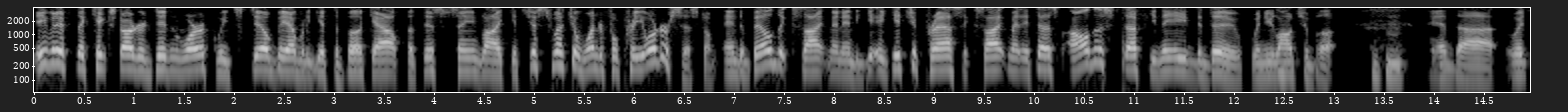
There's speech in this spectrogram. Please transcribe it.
even if the Kickstarter didn't work, we'd still be able to get the book out. But this seemed like it's just such a wonderful pre order system. And to build excitement and to get, get you press excitement, it does all the stuff you need to do when you launch a book. Mm-hmm. And uh, it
